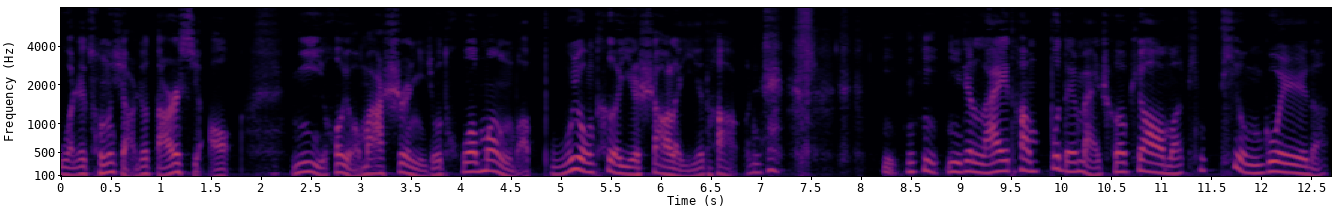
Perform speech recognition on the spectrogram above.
我这从小就胆小，你以后有嘛事你就托梦吧，不用特意上来一趟。你这，你你你这来一趟不得买车票吗？挺挺贵的。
